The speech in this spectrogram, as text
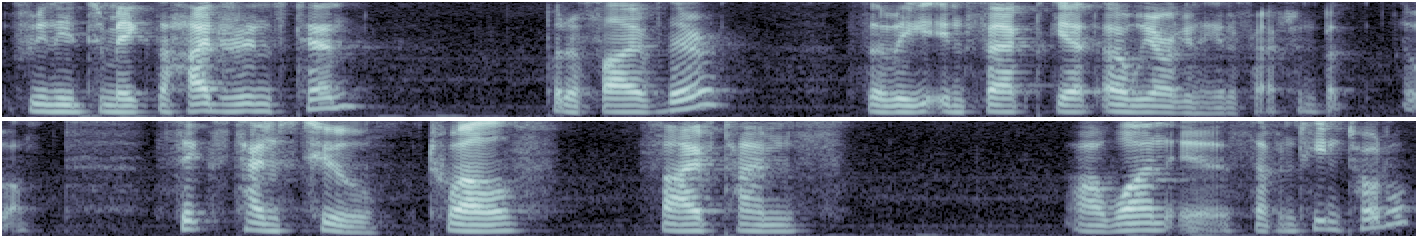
if we need to make the hydrogens 10, put a 5 there. So we in fact get, oh, we are going to get a fraction, but oh well. 6 times 2, 12. 5 times uh, 1 is 17 total.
